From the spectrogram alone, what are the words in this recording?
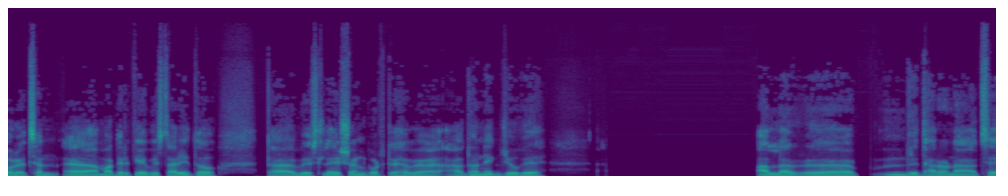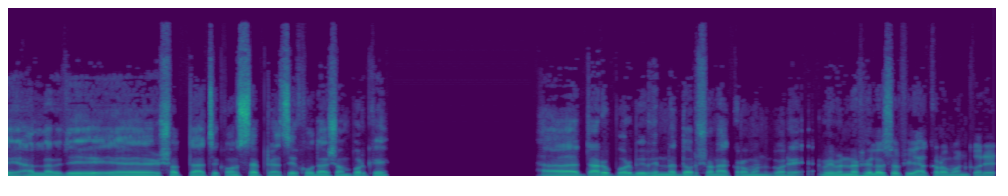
করেছেন। আমাদেরকে বিস্তারিত তা বিশ্লেষণ করতে হবে। আধুনিক যুগে আল্লাহর যে ধারণা আছে, আল্লাহর যে সত্তা আছে কনসেপ্ট আছে, খোদা সম্পর্কে তার উপর বিভিন্ন দর্শন আক্রমণ করে, বিভিন্ন ফিলোসফি আক্রমণ করে।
